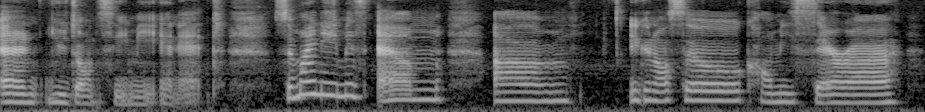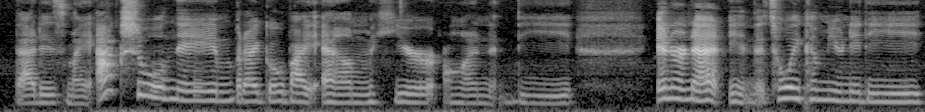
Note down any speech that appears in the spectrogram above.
and you don't see me in it. So my name is M. Um, you can also call me Sarah. That is my actual name, but I go by M here on the internet in the toy community.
